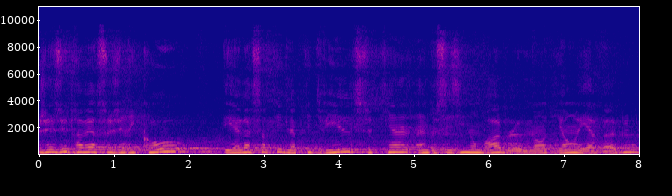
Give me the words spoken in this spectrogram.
Jésus traverse Jéricho et à la sortie de la petite ville se tient un de ces innombrables mendiants et aveugles,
